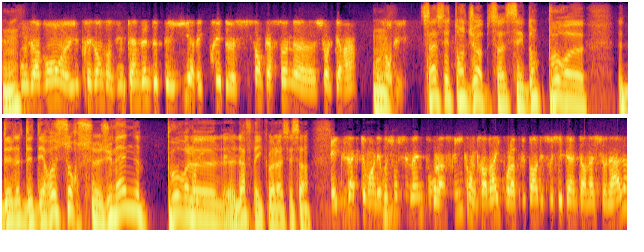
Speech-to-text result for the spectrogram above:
Mhm. Nous avons euh, une présence dans une quinzaine de pays avec près de 600 personnes euh, sur le terrain Mhm. aujourd'hui. Ça, c'est ton job. Ça, c'est donc pour euh, de- de- des ressources humaines pour l'Afrique. Voilà, c'est ça. Exactement, les ressources humaines pour l'Afrique, on travaille pour la plupart des sociétés internationales,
